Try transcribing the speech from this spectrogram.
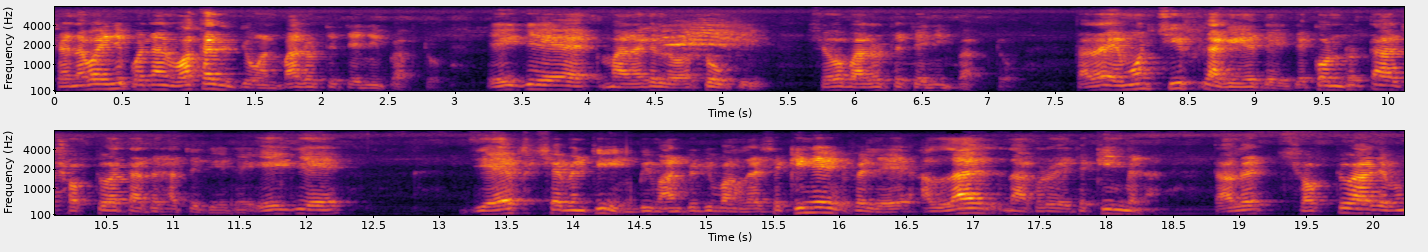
সেনাবাহিনী প্রধান ওয়াকারুজ্জামান ভারতে ট্রেনিং প্রাপ্ত এই যে মারা গেল তৌকির, সেও ভারতে ট্রেনিং প্রাপ্ত তারা এমন চিফ লাগিয়ে দেয় যে কন্ট্রোলটা সফটওয়্যার তাদের হাতে দিয়ে দেয়। এই যে জেফ সেভেন্টিন বিমান যদি বাংলাদেশে কিনে ফেলে, আল্লাহ না করে এটা কিনবে না। তাহলে সফটওয়্যার এবং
